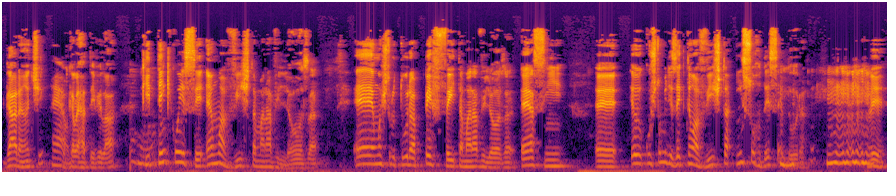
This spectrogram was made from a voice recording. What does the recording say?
garante, Real. porque ela já esteve lá, Uhum. que tem que conhecer. É uma vista maravilhosa, é uma estrutura perfeita, maravilhosa. É assim. é, eu costumo dizer que tem uma vista ensurdecedora. Vê?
